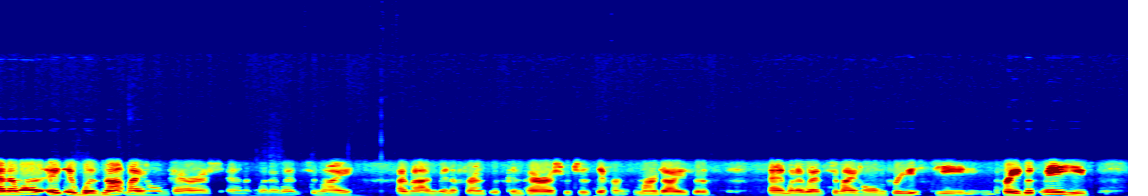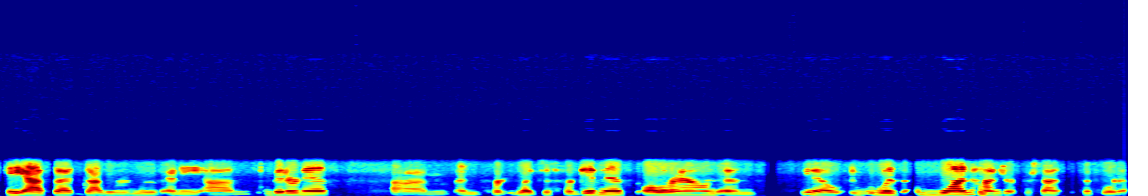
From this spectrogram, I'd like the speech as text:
And I want it, it was not my home parish. And when I went to my, I'm, I'm in a Franciscan parish, which is different from our diocese. And when I went to my home priest, he prayed with me. He he asked that God would remove any um, bitterness um, and for, like just forgiveness all around. And you know, was 100% supportive.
